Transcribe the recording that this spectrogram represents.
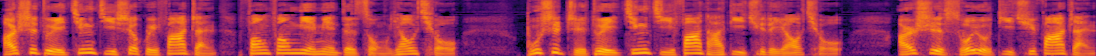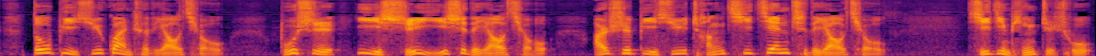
而是对经济社会发展方方面面的总要求，不是只对经济发达地区的要求，而是所有地区发展都必须贯彻的要求，不是一时一事的要求，而是必须长期坚持的要求。习近平指出，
